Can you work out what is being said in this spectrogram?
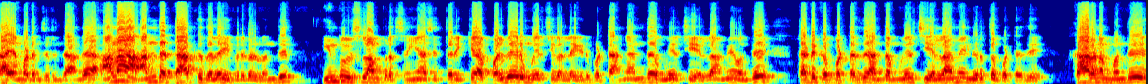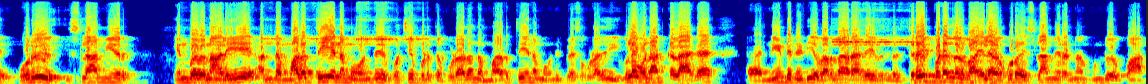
காயமடைஞ்சிருந்தாங்க ஆனா அந்த தாக்குதலை இவர்கள் வந்து இந்து இஸ்லாம் பிரச்சனையா சித்தரிக்க பல்வேறு முயற்சிகள்ல ஈடுபட்டாங்க. அந்த முயற்சி எல்லாமே வந்து தடுக்கப்பட்டது. அந்த முயற்சி எல்லாமே நிறுத்தப்பட்டது. காரணம் வந்து ஒரு இஸ்லாமியர் என்பதனாலேயே அந்த மதத்தையே நம்ம வந்து கொச்சைப்படுத்தக்கூடாது அந்த மதத்தையே நம்ம வந்து பேசக்கூடாது. இவ்வளவு நாட்களாக நீண்ட நெடிய வரலாறாக இவர்கள் திரைப்படங்கள் வாயிலாக கூட இஸ்லாமியர்னா குண்டு வைப்பான்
